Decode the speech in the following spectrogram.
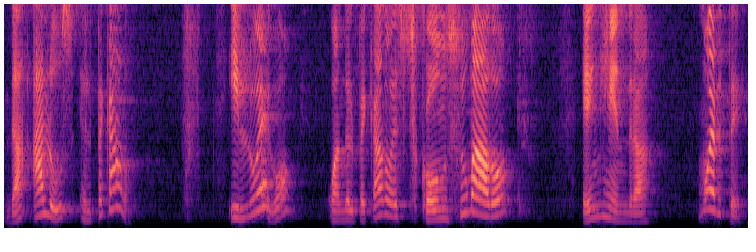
da a luz el pecado. Y luego, cuando el pecado es consumado, engendra muerte.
